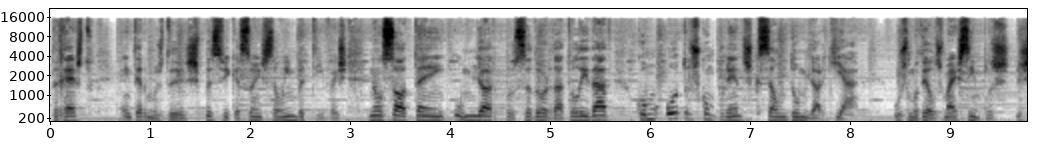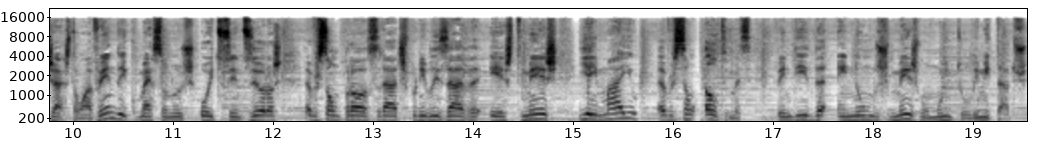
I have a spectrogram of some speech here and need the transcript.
De resto, em termos de especificações, são imbatíveis. Não só tem o melhor processador da atualidade, como outros componentes que são do melhor que há. Os modelos mais simples já estão à venda e começam nos 800 euros. A versão Pro será disponibilizada este mês e em maio a versão Ultimate, vendida em números mesmo muito limitados.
